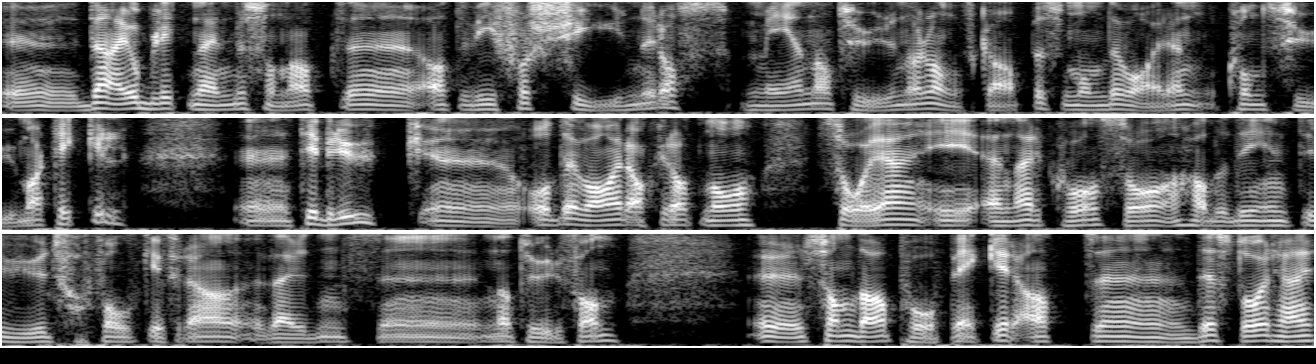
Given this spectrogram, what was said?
eh, det er jo blitt nærmest sånn at, eh, at, vi forsyner oss med naturen og landskapet som om det var en konsumartikkel. Eh, til bruk. Eh, og det var akkurat nå, så jeg i NRK, så hadde de intervjuet folk fra Verdens eh, naturfond, som da påpeker at det står her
